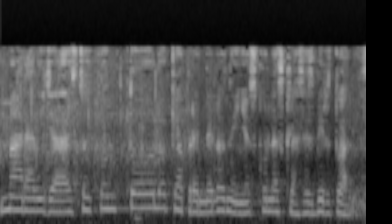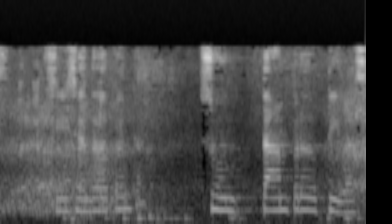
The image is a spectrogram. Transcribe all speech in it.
Maravillada estoy con todo lo que aprenden los niños con las clases virtuales. ¿Sí se han dado cuenta? Son tan productivas.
